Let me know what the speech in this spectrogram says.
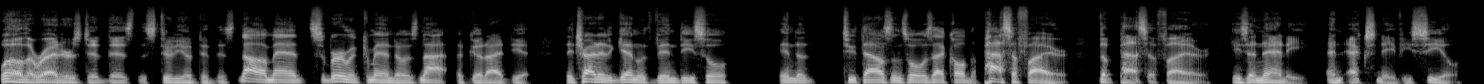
well, the writers did this, the studio did this. No, man, Suburban Commando is not a good idea. They tried it again with Vin Diesel in the 2000s. What was that called? The Pacifier. The Pacifier. He's a nanny, an ex Navy SEAL.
